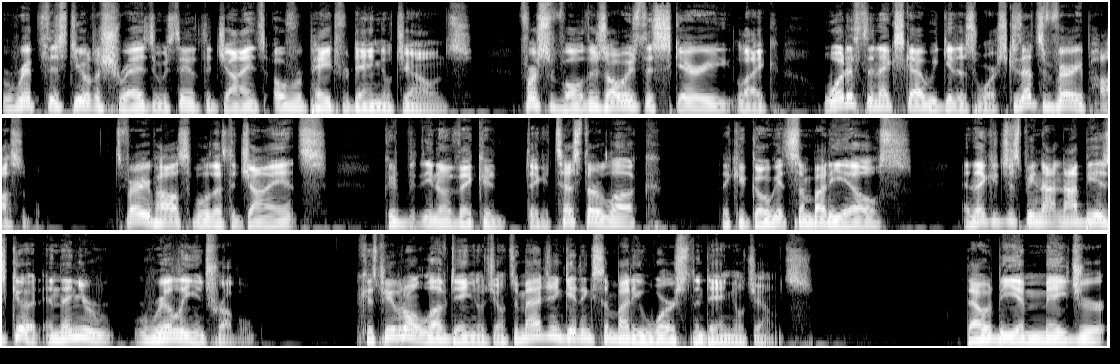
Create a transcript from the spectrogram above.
rip this deal to shreds and we say that the Giants overpaid for Daniel Jones, first of all, there's always this scary, like, what if the next guy we get is worse? Because that's very possible. It's very possible that the Giants could, you know, they could they could test their luck, they could go get somebody else, and they could just be not not be as good, and then you're really in trouble because people don't love Daniel Jones. Imagine getting somebody worse than Daniel Jones. That would be a major,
